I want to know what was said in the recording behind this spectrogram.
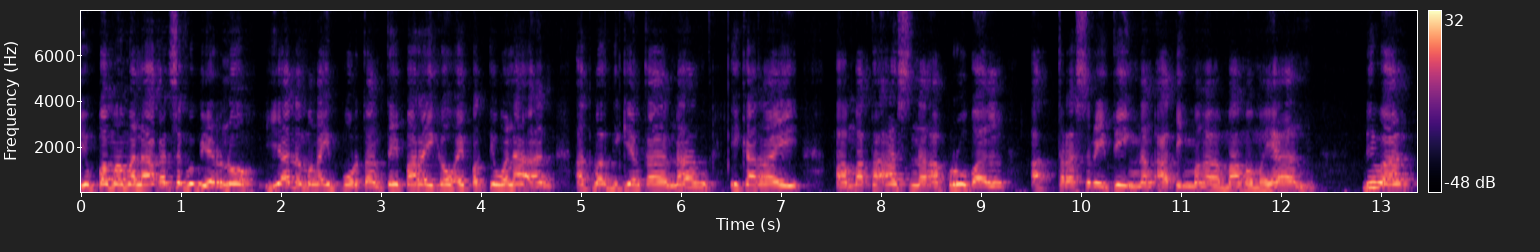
Yung pamamalakad sa gobyerno, yan ang mga importante para ikaw ay pagtiwalaan at mabigyan ka ng ikangay ah, mataas na approval at trust rating ng ating mga mamamayan. Di ba?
